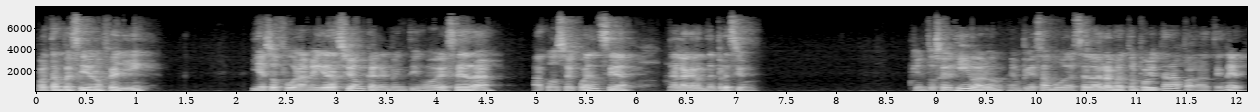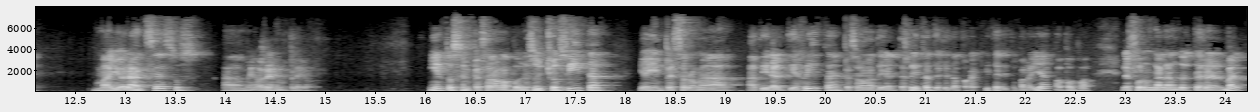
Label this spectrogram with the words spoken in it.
¿Cuántas veces yo no fui allí? Y eso fue una migración que en el 29 se da a consecuencia de la Gran Depresión que entonces el jíbaro empieza a mudarse a la área metropolitana para tener mayores accesos a mejores empleos. Y entonces empezaron a poner sus chocitas y ahí empezaron a, tirar tierrita, empezaron a tirar tierrita, tierrita por aquí, tierrita por allá, pa, pa, pa. Le fueron ganando el terreno del mal.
